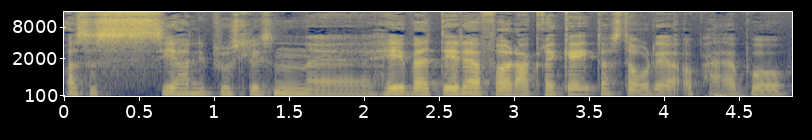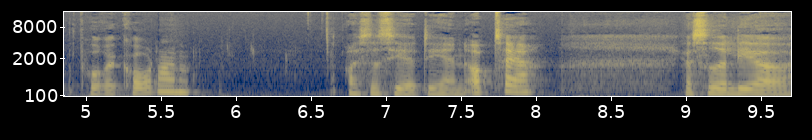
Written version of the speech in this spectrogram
og så siger han lige pludselig sådan, øh, hey, hvad er det der for et aggregat, der står der og peger på, på rekorderen? Og så siger jeg, det er en optager. Jeg sidder lige og,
